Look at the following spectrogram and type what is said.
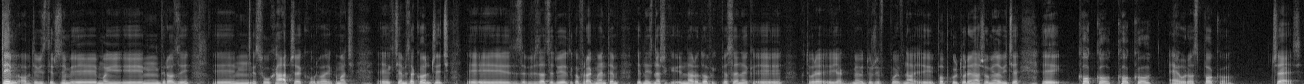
Tym optymistycznym, y, moi y, drodzy y, słuchacze, kurwa, jego mać, chciałem zakończyć. Zacytuję tylko fragmentem jednej z naszych narodowych piosenek, które jak miały duży wpływ na popkulturę naszą, mianowicie Koko, Koko, Euro, spoko. Cześć.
